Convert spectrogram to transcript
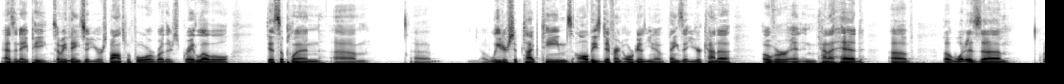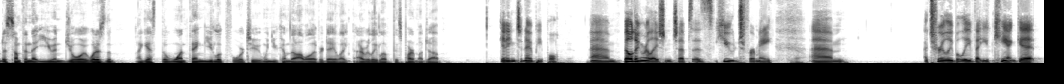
as an AP. So many things that you're responsible for, whether it's grade level, discipline, um, uh, you know, leadership type teams, all these different organ, you know, things that you're kind of over and, and kind of head of. But what is um, what is something that you enjoy? What is the I guess the one thing you look forward to when you come to Otwell every day? Like I really love this part of my job. getting to know people. Um, building relationships is huge for me. Um, I truly believe that you can't get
